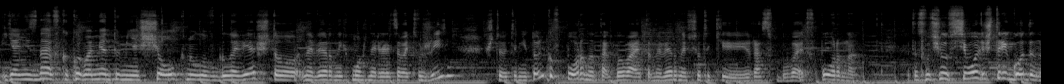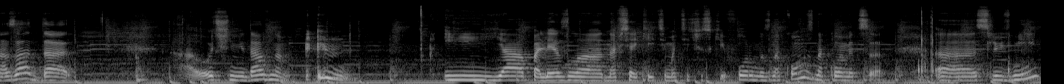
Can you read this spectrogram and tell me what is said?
я не знаю, в какой момент у меня щелкнуло в голове, что, наверное, их можно реализовать в жизнь, что это не только в порно так бывает, а, наверное, все-таки раз бывает в порно. Это случилось всего лишь три года назад, да, очень недавно. И я полезла на всякие тематические форумы знаком, знакомиться э, с людьми,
